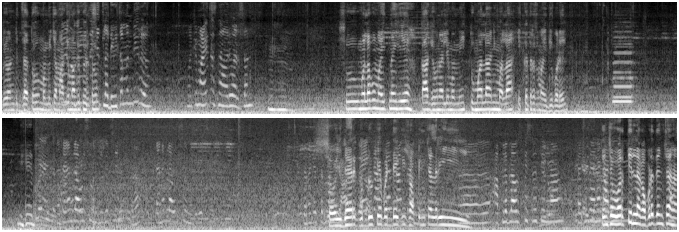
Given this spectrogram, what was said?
भिवंडीत जातो. मम्मीच्या मागे मागे फिरतो. देवीचं मंदिर? मग माहितच ना अरे वर्षण सो मला पण माहीत नाहीये का घेऊन आली मम्मी. तुम्हाला आणि मला एकत्रच माहिती पडेल. सो इधर गुड्डू के बर्थडे की शॉपिंग चल रही? आपले ब्लाऊज पीस ना? त्यांच्या वरतील ना कपडे त्यांच्या? हा.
